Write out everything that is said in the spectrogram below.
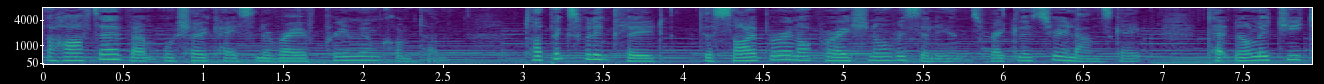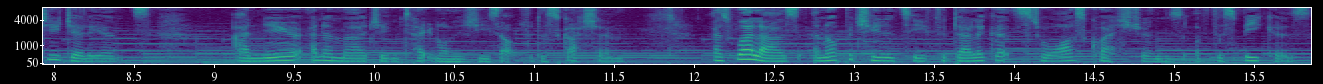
The half day event will showcase an array of premium content. Topics will include the cyber and operational resilience regulatory landscape, technology due diligence, and new and emerging technologies up for discussion, as well as an opportunity for delegates to ask questions of the speakers.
